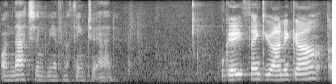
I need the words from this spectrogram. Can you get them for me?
on that, and we have nothing to add. Okay, thank you, Annika. Uh,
